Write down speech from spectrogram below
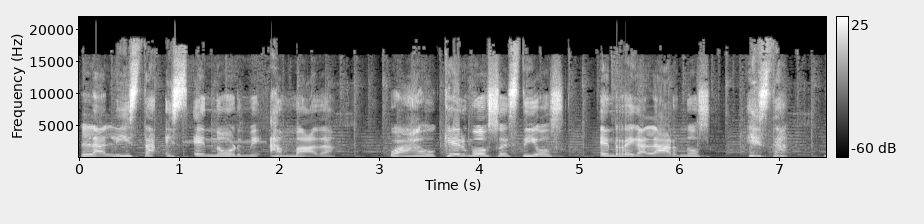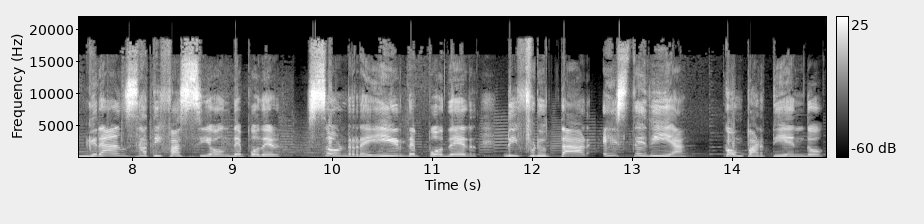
la lista es enorme, amada. ¡Wow! ¡Qué hermoso es Dios en regalarnos esta gran satisfacción de poder sonreír, de poder disfrutar este día compartiendo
